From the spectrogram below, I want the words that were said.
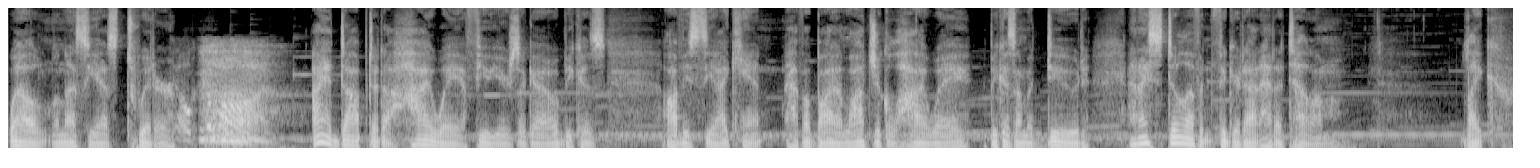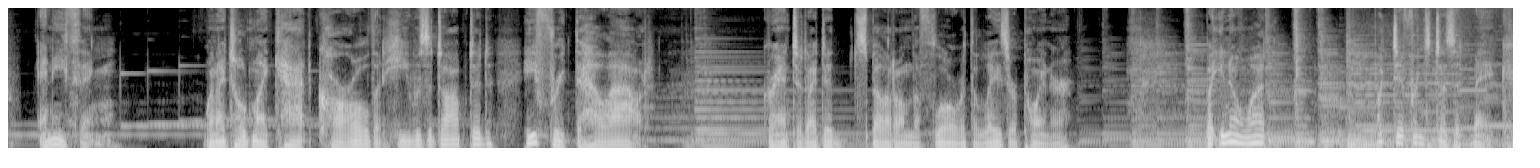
Well, unless he has Twitter. Oh, come on. I adopted a highway a few years ago because obviously I can't have a biological highway because I'm a dude, and I still haven't figured out how to tell him. Like anything. When I told my cat Carl that he was adopted, he freaked the hell out. Granted, I did spell it on the floor with a laser pointer. But you know what? What difference does it make?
